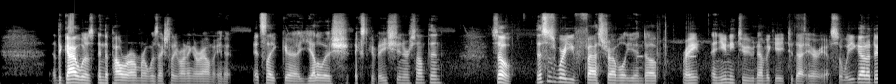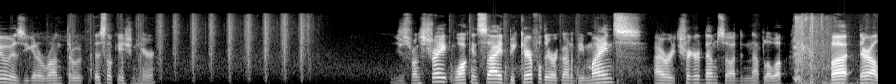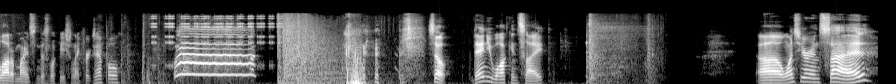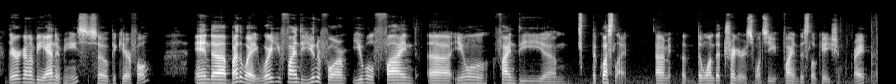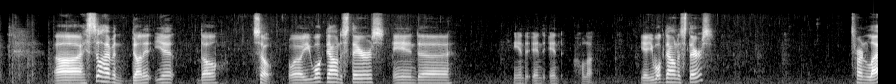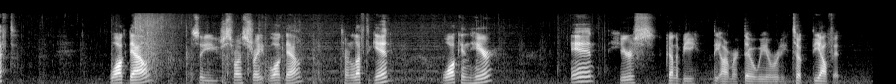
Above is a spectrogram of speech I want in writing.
the guy was in the power armor was actually running around in it. It's like a yellowish excavation or something. So this is where you fast travel. You end up right, and you need to navigate to that area. So what you gotta do is you gotta run through this location here. You just run straight, walk inside, be careful, there are gonna be mines. I already triggered them, so I did not blow up. But there are a lot of mines in this location, like for example... so, then you walk inside. Uh, once you're inside, there are gonna be enemies, so be careful. And uh, by the way, where you find the uniform, you will find uh, you will find the um, the quest line, um, the one that triggers once you find this location, right? Uh, I still haven't done it yet, though. So, well, you walk down the stairs and uh, and and and hold on. Yeah, you walk down the stairs. Turn left. Walk down so you just run straight, walk down, turn left again, walk in here, and here's gonna be the armor that we already took, the outfit.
